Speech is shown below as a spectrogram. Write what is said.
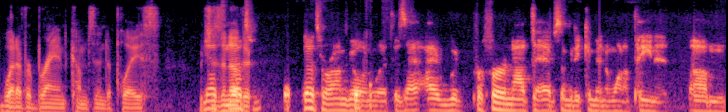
whatever brand comes into place, which That's, is another. that's, that's where I'm going with is I, I would prefer not to have somebody come in and want to paint it. Um,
